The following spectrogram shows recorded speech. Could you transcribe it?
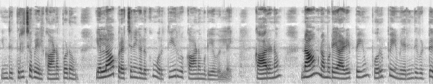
இன்று திருச்சபையில் காணப்படும் எல்லா பிரச்சனைகளுக்கும் ஒரு தீர்வு காண முடியவில்லை. காரணம் நாம் நம்முடைய அழைப்பையும் பொறுப்பையும் எறிந்துவிட்டு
